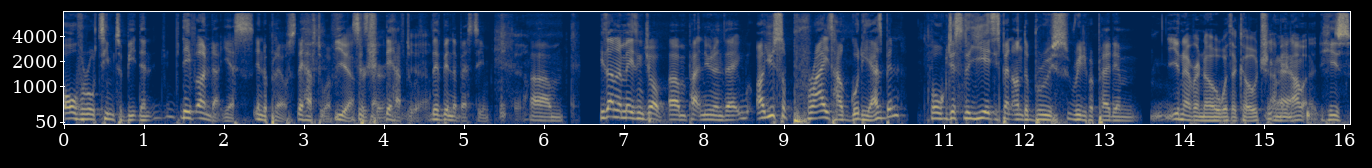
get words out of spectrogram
overall team to beat? Then they've earned that. Yes, in the playoffs, they have to have. Yeah, for Cincinnati. sure. They have to. Yeah. Have. They've been the best team. Um, he's done an amazing job, um, Pat Noonan. There. Are you surprised how good he has been? Or just the years he spent under Bruce really prepared him you never know with a coach. I mean, Yeah. I, he's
